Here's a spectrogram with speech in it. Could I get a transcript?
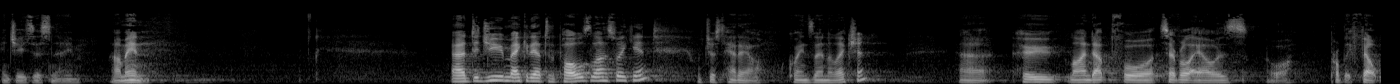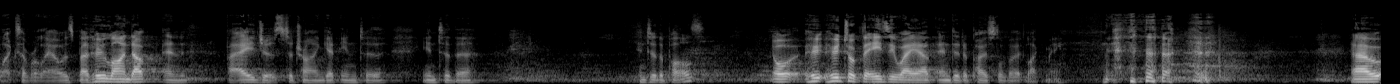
In Jesus' name, Amen. Uh, did you make it out to the polls last weekend? We've just had our Queensland election. Uh, who lined up for several hours, or probably felt like several hours, but who lined up and for ages to try and get into into the into the polls? Or who, who took the easy way out and did a postal vote like me? uh,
